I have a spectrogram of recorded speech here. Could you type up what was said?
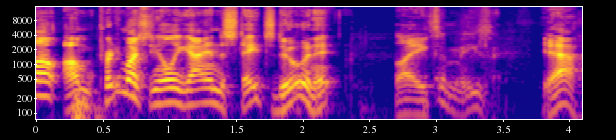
I'm, I'm pretty much the only guy in the states doing it. Like, It's amazing. yeah.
